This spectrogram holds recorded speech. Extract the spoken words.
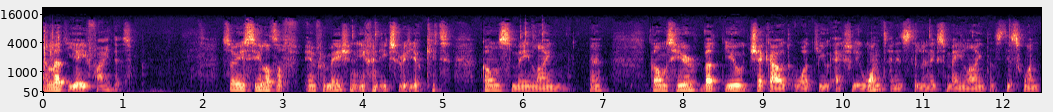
and let Yay find it. So you see lots of information, even X-Radio Kit comes mainline eh, comes here, but you check out what you actually want and it's the Linux mainline, that's this one,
